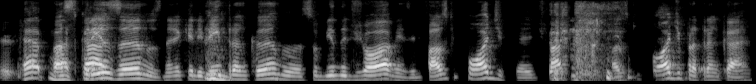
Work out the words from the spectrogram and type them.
É, mas, faz três anos, né, que ele vem trancando a subida de jovens. Ele faz o que pode, é, de fato, faz o que pode para trancar,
